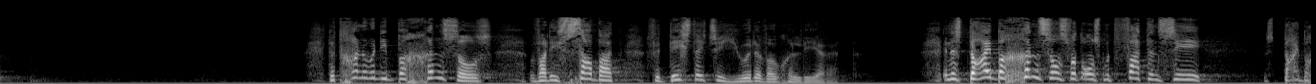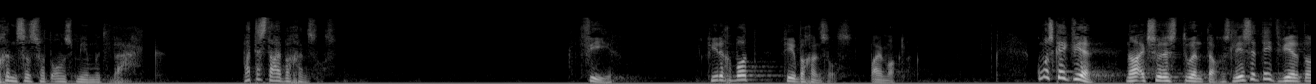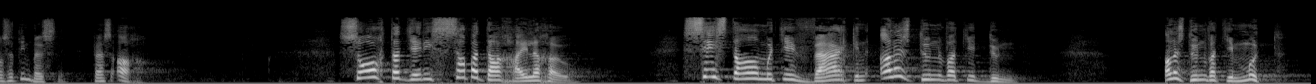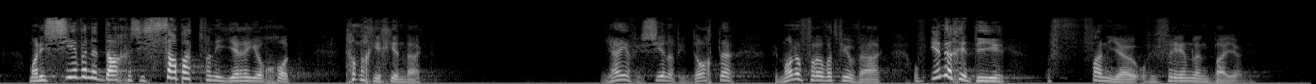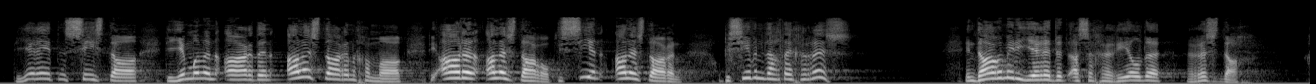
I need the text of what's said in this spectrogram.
Dit gaan oor die beginsels wat die Sabbat vir destydse Jode wou geleer het. En dis daai beginsels wat ons moet vat en sê, is daai beginsels wat ons mee moet werk. Wat is daai beginsels? 4. Vierde gebod, vier beginsels. Baie maklik. Kom ons kyk weer na Eksodus 20. Ons lees dit net weer dat ons dit nie mis nie. Vers 8. Sorg dat jy die Sabbatdag heilig hou. 6 dae moet jy werk en alles doen wat jy doen. Alles doen wat jy moet. Maar die sewende dag is die Sabbat van die Here jou God. Dan mag jy geen werk doen. Jy of jou seun of jou dogter, of die man of vrou wat vir jou werk, of enige dier van jou of die vreemdeling by jou nie. Die Here het in 6 dae die hemel en aarde en alles daarin gemaak, die aarde en alles daarop, die see en alles daarin. Op die 7de dag het hy gerus. En daarom het die Here dit as 'n gereelde rusdag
